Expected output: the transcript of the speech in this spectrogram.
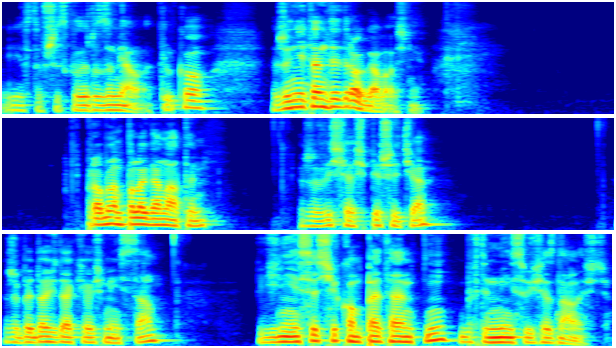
Jest to wszystko zrozumiałe. Tylko, że nie tędy droga właśnie. Problem polega na tym, że wy się śpieszycie, żeby dojść do jakiegoś miejsca, gdzie nie jesteście kompetentni, by w tym miejscu się znaleźć.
